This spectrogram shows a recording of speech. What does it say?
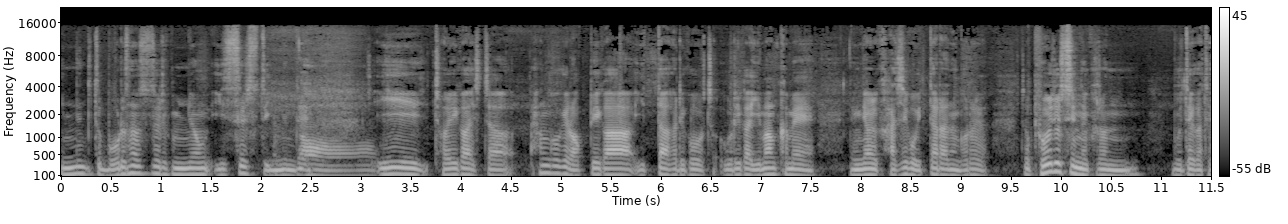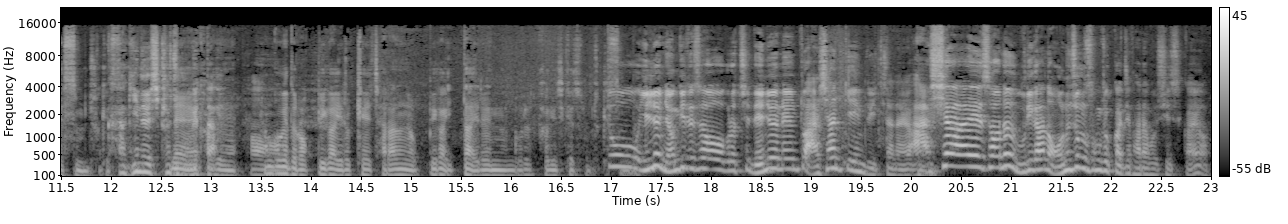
는지도 모르는 선수들이 분명 있을 수도 있는데 어. 이 저희가 진짜 한국에 럭비가 있다 그리고 우리가 이만큼의 능력을 가지고 있다라는 거를 좀 보여줄 수 있는 그런 무대가 됐으면 좋겠어요. 각인을 시켜주겠다. 네, 어. 한국에도 럭비가 이렇게 잘하는 럭비가 있다 이런 거를 각인시켜주면 좋겠습니다. 또 1년 연기돼서 그렇지 내년에는 또 아시안 게임도 있잖아요. 아시아에서는 우리가 한 어느 정도 성적까지 바라볼 수 있을까요?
